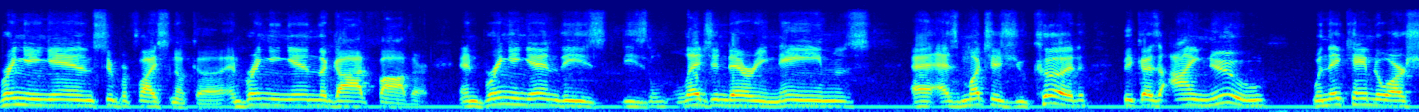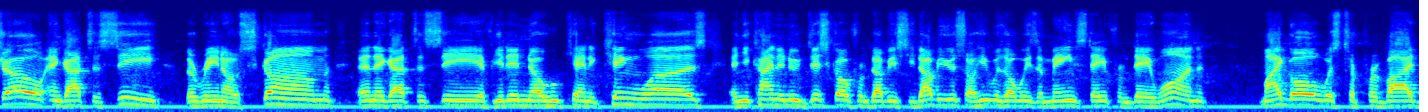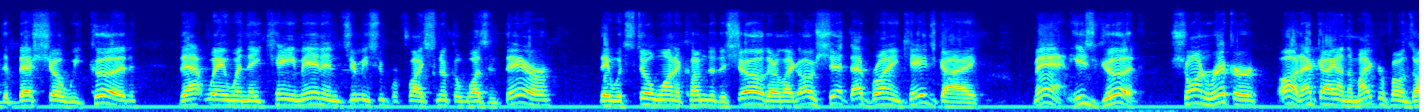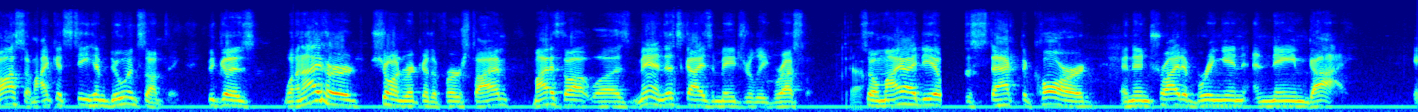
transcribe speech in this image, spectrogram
bringing in Superfly Snuka and bringing in The Godfather and bringing in these these legendary names as much as you could because I knew when they came to our show and got to see the Reno Scum and they got to see if you didn't know who Kenny King was and you kind of knew Disco from WCW so he was always a mainstay from day 1 my goal was to provide the best show we could that way, when they came in and Jimmy Superfly Snuka wasn't there, they would still want to come to the show. They're like, oh shit, that Brian Cage guy, man, he's good. Sean Ricker, oh, that guy on the microphone's awesome. I could see him doing something. Because when I heard Sean Ricker the first time, my thought was, man, this guy's a major league wrestler. Yeah. So my idea was to stack the card and then try to bring in a name guy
